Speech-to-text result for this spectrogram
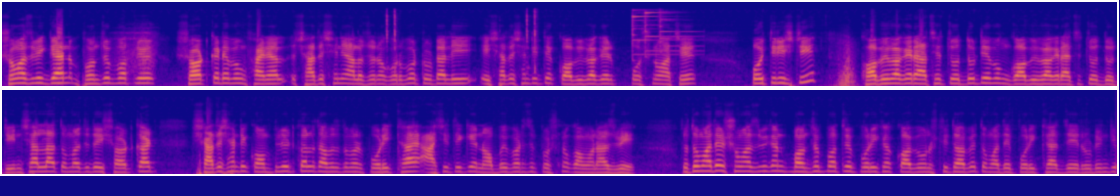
সমাজবিজ্ঞান পঞ্চমপত্রের শর্টকাট এবং ফাইনাল সাজেশন আলোচনা করব। টোটালি এই সাজেশনটিতে ক বিভাগের প্রশ্ন আছে পঁয়ত্রিশটি, খ বিভাগের আছে চোদ্দোটি এবং গ বিভাগের আছে চোদ্দোটি। ইনশাল্লাহ তোমরা যদি এই শর্টকাট সাজেশনটি কমপ্লিট করো তাহলে তোমার পরীক্ষায় আশি থেকে নব্বই পার্সেন্ট প্রশ্ন কমন আসবে। তো তোমাদের সমাজবিজ্ঞান পঞ্চম পত্রের পরীক্ষা কবে অনুষ্ঠিত হবে? তোমাদের পরীক্ষার যে রুটিনটি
